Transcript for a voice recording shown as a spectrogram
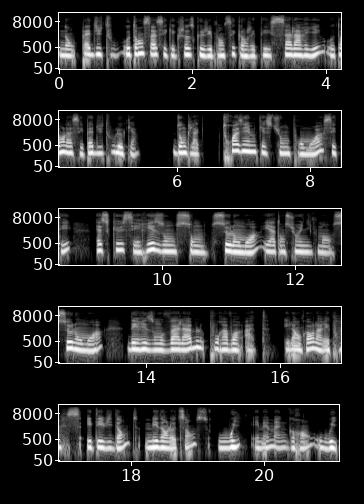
Non, pas du tout. Autant ça, c'est quelque chose que j'ai pensé quand j'étais salariée, autant là, c'est pas du tout le cas. Donc la troisième question pour moi, c'était est-ce que ces raisons sont, selon moi, et attention uniquement selon moi, des raisons valables pour avoir hâte? Et là encore, la réponse est évidente, mais dans l'autre sens, oui, et même un grand oui.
